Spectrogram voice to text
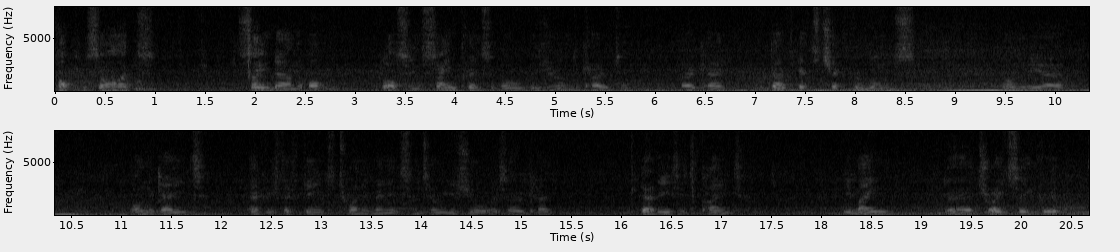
top and sides, same down the bottom, glossing, same principle as your undercoating, okay? Don't forget to check for runs on the, uh, on the gate every 15 to 20 minutes until you're sure it's okay. Dead easy to paint. Your main uh, trade secret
